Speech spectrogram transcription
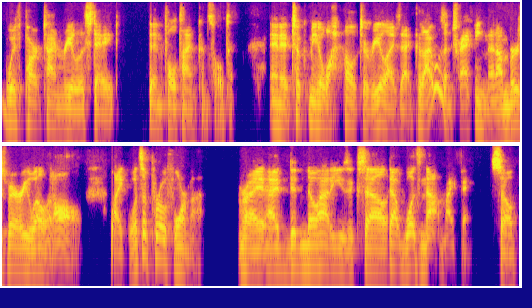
with part-time real estate than full-time consulting. And it took me a while to realize that because I wasn't tracking the numbers very well at all. Like, what's a pro forma? Right. I didn't know how to use Excel. That was not my thing. So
